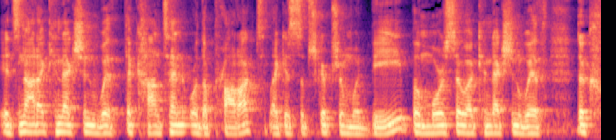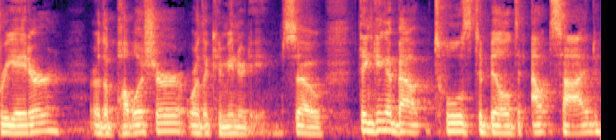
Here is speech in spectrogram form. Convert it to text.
it's not a connection with the content or the product like a subscription would be, but more so a connection with the creator or the publisher or the community. So thinking about tools to build outside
